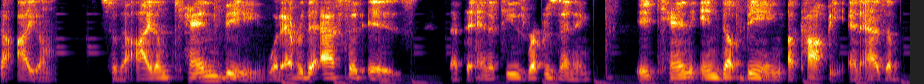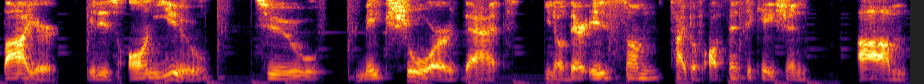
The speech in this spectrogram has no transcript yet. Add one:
the item. So the item can be whatever the asset is that the NFT is representing, it can end up being a copy. And as a buyer, it is on you to make sure that you know there is some type of authentication um,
